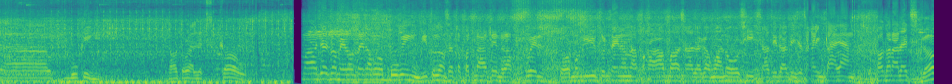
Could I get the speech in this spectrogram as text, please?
uh, booking. So let's go. Mga kadyan, no, meron tayo na booking dito lang sa tapat natin, Rockwell. So mag-u-turn tayo ng napakahaba sa halagang 106. Sa atin natin sa Kaintalang. So tara, let's go!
